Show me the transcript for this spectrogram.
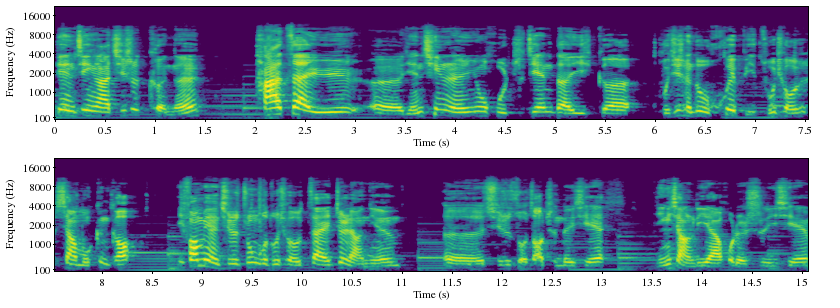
电竞啊，其实可能。它在于呃年轻人用户之间的一个普及程度会比足球项目更高。一方面，其实中国足球在这两年，呃，其实所造成的一些影响力啊，或者是一些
